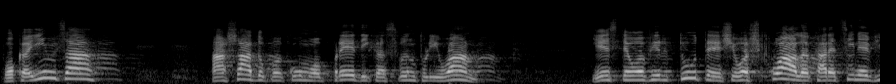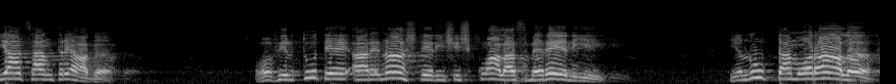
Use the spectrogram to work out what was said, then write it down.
Pocăința, așa după cum o predică Sfântul Ioan, este o virtute și o școală care ține viața întreagă, o virtute a renașterii și școala smereniei. E lupta morală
